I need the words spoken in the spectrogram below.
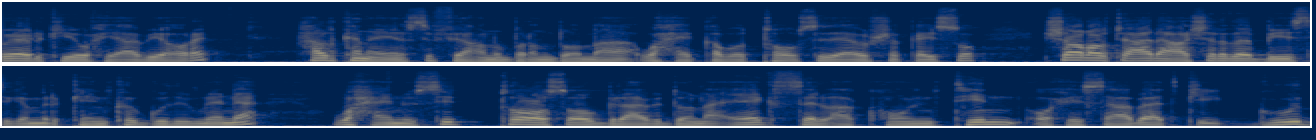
weerkii waxyaabihii hore. Halkan ayaynu si fiican u baran doonaa waxay qabato sida ay u shaqeyso. Insha allahu tacaala casharada basiga markayn ka gudubnana waxaynu si toosa u bilaabi doonaa excel accountin oo xisaabaadkii guud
